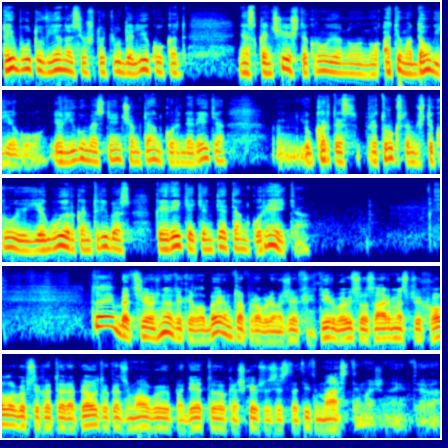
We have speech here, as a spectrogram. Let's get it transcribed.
tai būtų vienas iš tokių dalykų, kad Nes kančia iš tikrųjų nu, nu, atima daug jėgų. Ir jeigu mes kenčiam ten, kur nereikia, jų kartais pritrūkstam iš tikrųjų jėgų ir kantrybės, kai reikia kentėti ten, kur reikia. Taip, bet čia, žinai, tokia labai rimta problema. Žiūrėk, dirba visos armijos psichologų, psichoterapeutų, kad žmogui padėtų kažkaip susistatyti mąstymą, žinai. Tai va.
